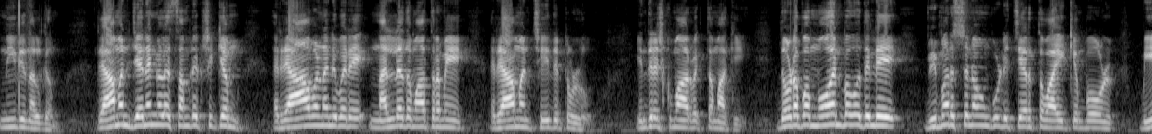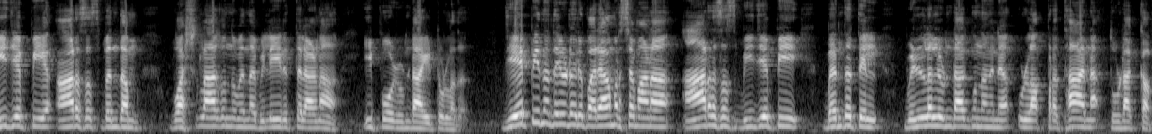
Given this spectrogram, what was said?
നീതി നൽകും. രാമൻ ജനങ്ങളെ സംരക്ഷിക്കും. രാവണന് വരെ നല്ലത് മാത്രമേ രാമൻ ചെയ്തിട്ടുള്ളൂ. ഇന്ദ്രേഷ് കുമാർ വ്യക്തമാക്കി. ഇതോടൊപ്പം മോഹൻ ഭഗവതിന്റെ വിമർശനവും കൂടി ചേർത്ത് വായിക്കുമ്പോൾ B J P R S S ബന്ധം വഷളാകുന്നുവെന്ന വിലയിരുത്തലാണ് ഇപ്പോഴുണ്ടായിട്ടുള്ളത്. ജെ പി നദ്ദയുടെ ഒരു പരാമർശമാണ് R S S B J P ബന്ധത്തിൽ വിള്ളലുണ്ടാക്കുന്നതിന് ഉള്ള പ്രധാന തുടക്കം.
